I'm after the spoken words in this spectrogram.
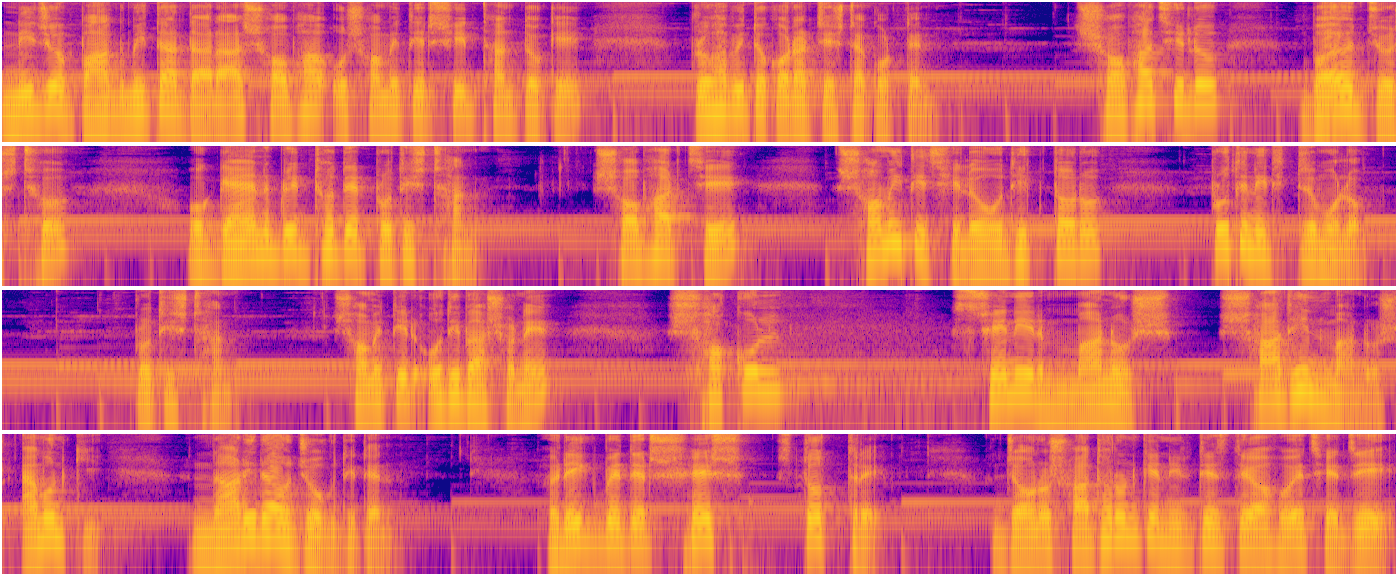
নিজ বাগ্মিতার দ্বারা সভা ও সমিতির সিদ্ধান্তকে প্রভাবিত করার চেষ্টা করতেন। সভা ছিল বয়োজ্যেষ্ঠ ও জ্ঞানবৃদ্ধদের প্রতিষ্ঠান। সভার চেয়ে সমিতি ছিল অধিকতর প্রতিনিধিত্বমূলক। প্রতিষ্ঠান, সমিতির অধিবাসনে সকল শ্রেণির মানুষ, স্বাধীন মানুষ, এমনকি নারীরাও যোগ দিতেন। ঋগ্বেদের শেষ স্তোত্রে জনসাধারণকে নির্দেশ দেওয়া হয়েছে যে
